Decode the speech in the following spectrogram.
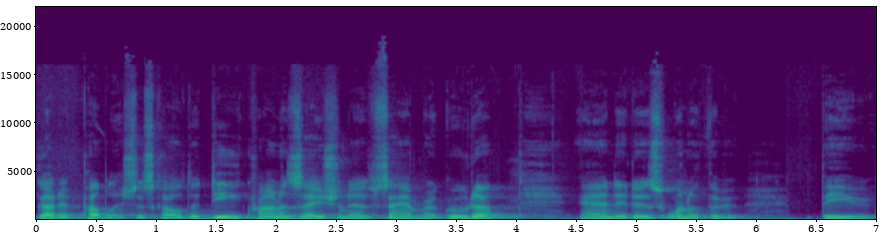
got it published. It's called The Dechronization of Sam Magruder, and it is one of the, the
